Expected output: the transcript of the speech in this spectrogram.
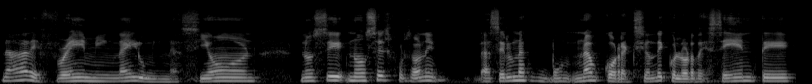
nada de framing, nada de iluminación. No sé, no se esforzaron en hacer una, una corrección de color decente.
